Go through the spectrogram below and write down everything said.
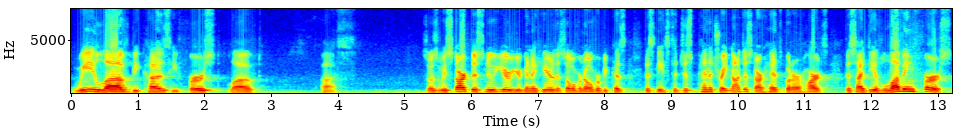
We love because he first loved us. So as we start this new year, you're going to hear this over and over because this needs to just penetrate not just our heads, but our hearts. This idea of loving first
